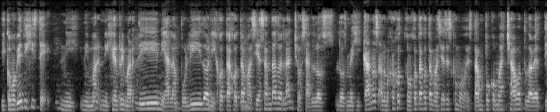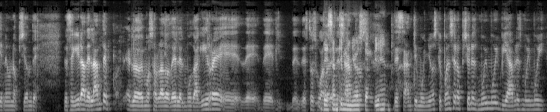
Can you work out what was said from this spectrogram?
Y como bien dijiste, ni, ni, ni Henry Martín, ni Alan Pulido, ni JJ Macías han dado el ancho. O sea, los, los mexicanos, a lo mejor con JJ Macías es como está un poco más chavo, todavía tiene una opción de de seguir adelante. Lo hemos hablado de él, el Mudo Aguirre, eh, de, de, estos jugadores. De Santi Muñoz también. De Santi Muñoz, que pueden ser opciones muy, muy viables, muy, muy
